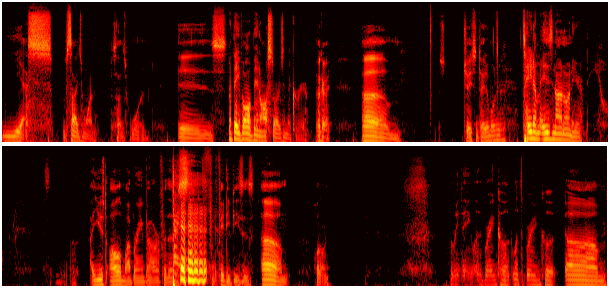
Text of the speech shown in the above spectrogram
Yes, besides one, Besides one, is but they've all been all stars in their career. okay. Um, is Jayson Tatum on here. Tatum is not on here. I used all of my brain power for this 50 pieces. Um, hold on. Let me think. Let the brain cook. Let the brain cook. Um,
